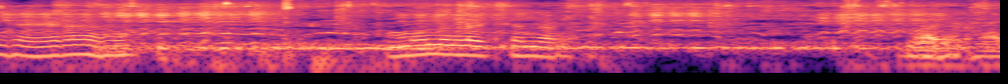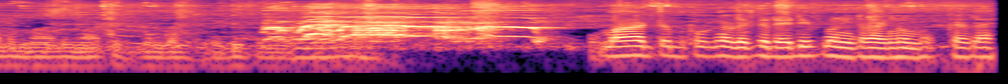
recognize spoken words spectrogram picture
இந்த இடம் மூணு லட்சம் தான். மாட்டு பொங்கலுக்கு ரெடி பண்ணுறாங்க மக்களை.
